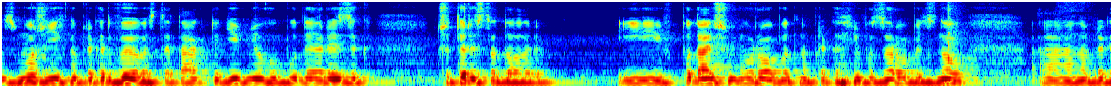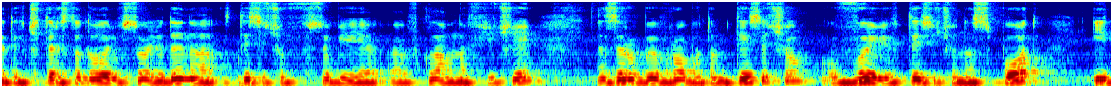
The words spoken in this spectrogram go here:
зможе їх, наприклад, вивести. Так? Тоді в нього буде ризик 400 доларів. І в подальшому робот, наприклад, йому заробить знов, наприклад, тих 400 доларів, все, людина тисячу в собі е, вклав на фьючі, заробив роботом тисячу, вивів тисячу на спот, і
